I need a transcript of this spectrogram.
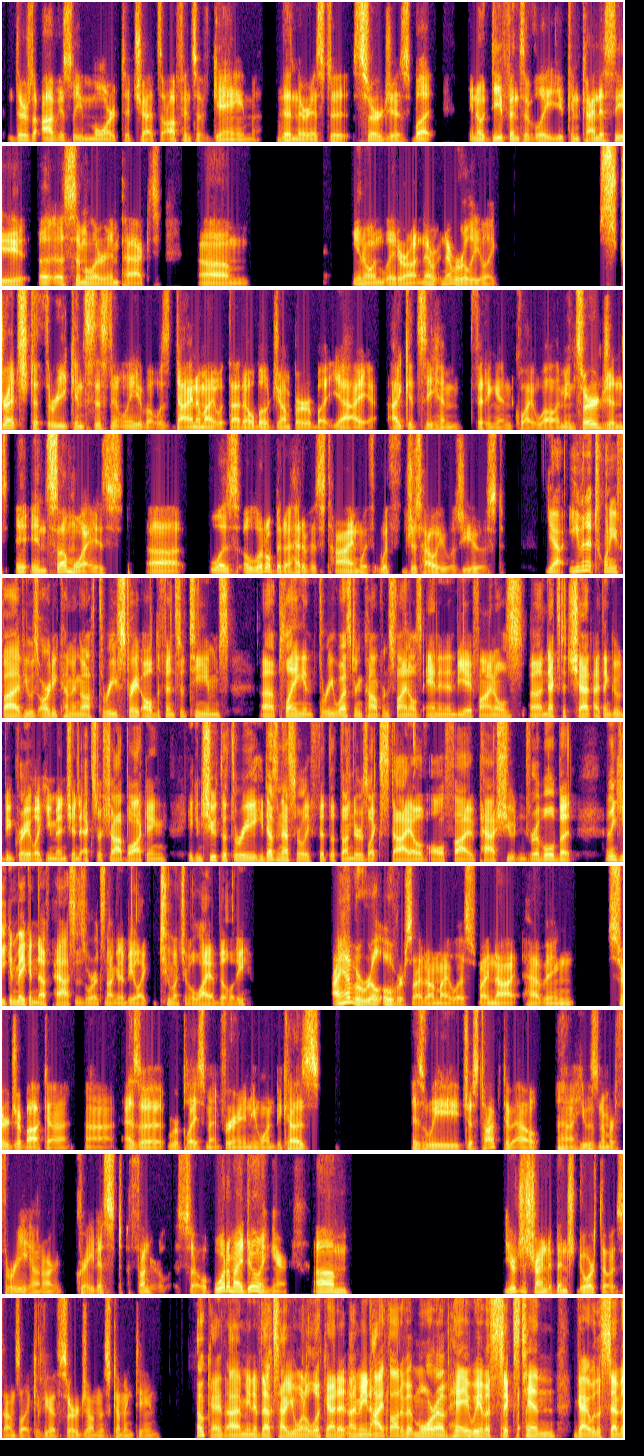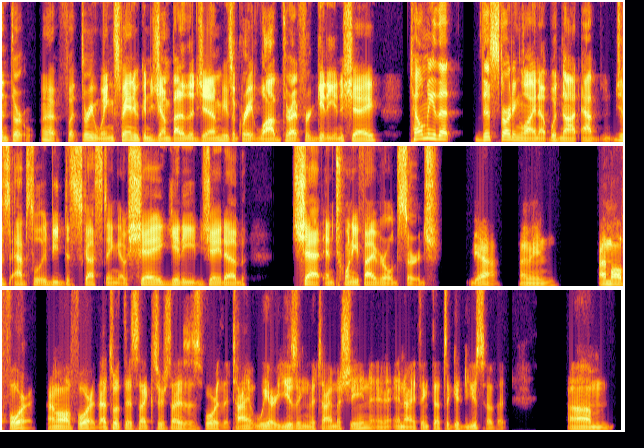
there's obviously more to Chet's offensive game than there is to Serge's, but you know, defensively, you can kind of see a, a similar impact. Um, you know, and later on, never, never really like stretched to three consistently, but was dynamite with that elbow jumper. But yeah, I I could see him fitting in quite well. I mean, Surgeons in, in some ways uh, was a little bit ahead of his time with with just how he was used. Yeah, even at 25, he was already coming off three straight all defensive teams, uh, playing in three Western Conference finals and in NBA finals. Uh, next to Chet, I think it would be great, like you mentioned, extra shot blocking. He can shoot the three. He doesn't necessarily fit the Thunder's like style of all five pass, shoot, and dribble, but I think he can make enough passes where it's not going to be like too much of a liability. I have a real oversight on my list by not having Serge Ibaka uh, as a replacement for anyone because, as we just talked about, uh, he was number three on our greatest Thunder list. So what am I doing here? Um, you're just trying to bench Dort, though. It sounds like if you have Serge on this coming team. Okay, I mean, if that's how you want to look at it, I mean, I thought of it more of, hey, we have a six ten guy with a seven thir- uh, foot three wingspan who can jump out of the gym. He's a great lob threat for Giddey and Shai. Tell me that this starting lineup would not ab- just absolutely be disgusting of Shea, Giddey, J Dub, Chet, and twenty five year old Serge. Yeah, I mean, I'm all for it. I'm all for it. That's what this exercise is for. The time we are using the time machine, and, and I think that's a good use of it. Um,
